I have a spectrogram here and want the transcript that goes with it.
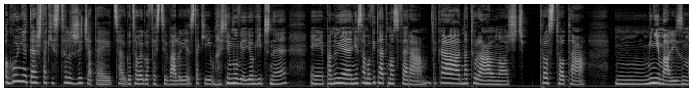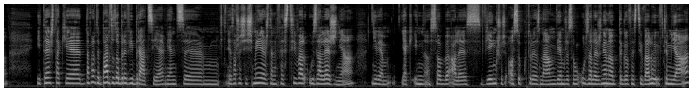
ogólnie też taki styl życia tej całego, całego festiwalu jest taki, właśnie mówię, jogiczny, panuje niesamowita atmosfera, taka naturalność, prostota, mm, minimalizm i też takie naprawdę bardzo dobre wibracje, więc ja zawsze się śmieję, że ten festiwal uzależnia, nie wiem jak inne osoby, ale większość osób, które znam, wiem, że są uzależnione od tego festiwalu, w tym ja,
